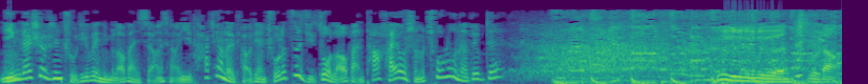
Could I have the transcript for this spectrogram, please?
你应该设身处地为你们老板想想，以他这样的条件，除了自己做老板，他还有什么出路呢？对不对？不知道。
